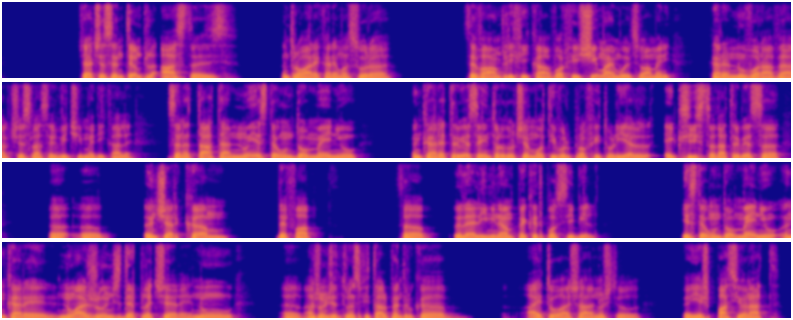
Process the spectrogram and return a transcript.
ceea ce se întâmplă astăzi, într-o oarecare măsură, se va amplifica. Vor fi și mai mulți oameni care nu vor avea acces la servicii medicale. Sănătatea nu este un domeniu în care trebuie să introducem motivul profitului. El există, dar trebuie să uh, uh, încercăm, de fapt, să îl eliminăm pe cât posibil este un domeniu în care nu ajungi de plăcere, nu uh, ajungi într-un spital pentru că ai tu așa, nu știu, ești pasionat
